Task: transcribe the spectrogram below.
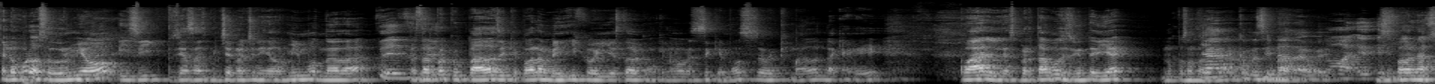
te lo juro, se durmió. Y sí, pues ya sabes, pinche noche ni dormimos nada. Sí, sí, estar sí. preocupados y que Paula me dijo y yo estaba como que no mames, se quemó, se ve quemado, la cagué. ¿Cuál? Despertamos el siguiente día, no pasó nada. Ya, como si nada, güey. No, es, Dice es, Paola,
